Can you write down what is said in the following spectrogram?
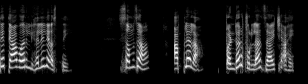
ते त्यावर लिहिलेले असते. समजा आपल्याला पंढरपूरला जायचे आहे.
